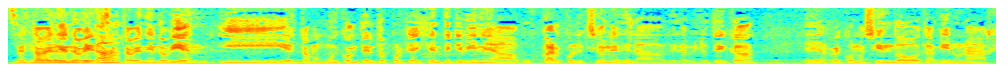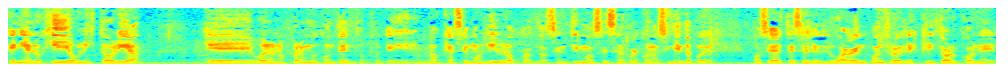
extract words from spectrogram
Se está vendiendo bien, se está vendiendo bien y estamos muy contentos porque hay gente que viene a buscar colecciones de la, de la biblioteca, eh, reconociendo también una genealogía, una historia que, bueno, nos pone muy contentos porque los que hacemos libros cuando sentimos ese reconocimiento, pues, o sea, este es el lugar de encuentro del escritor con el,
